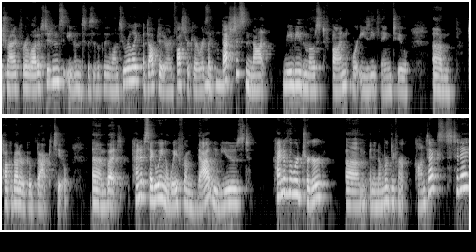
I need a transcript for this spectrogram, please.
traumatic for a lot of students, even specifically the ones who are like adopted or in foster care, where it's Mhm. like that's just not maybe the most fun or easy thing to um, talk about or go back to. Um, but kind of segueing away from that, we've used kind of the word trigger um, in a number of different contexts today.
